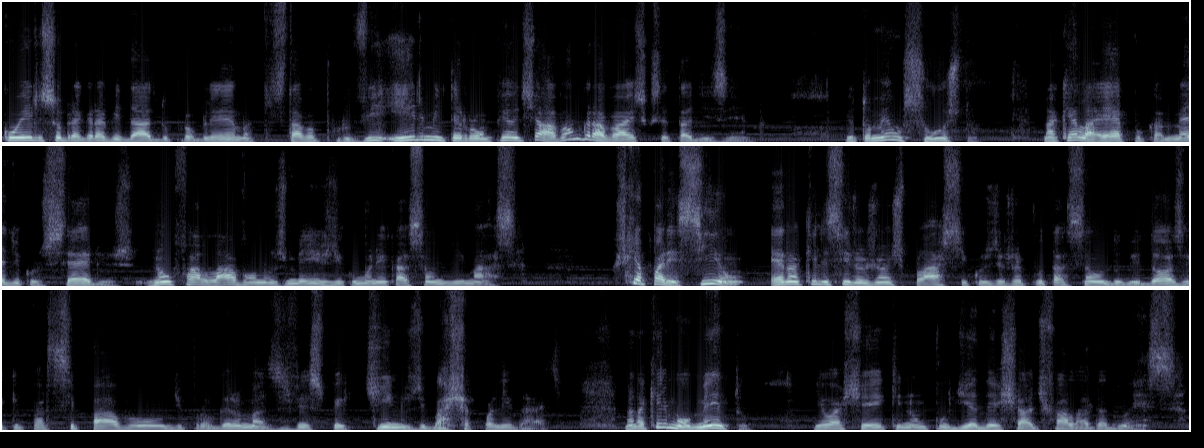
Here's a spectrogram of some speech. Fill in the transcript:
com ele sobre a gravidade do problema que estava por vir e ele me interrompeu e disse: Ah, vamos gravar isso que você está dizendo. Eu tomei um susto. Naquela época, médicos sérios não falavam nos meios de comunicação de massa. Os que apareciam eram aqueles cirurgiões plásticos de reputação duvidosa que participavam de programas vespertinos de baixa qualidade. Mas naquele momento, eu achei que não podia deixar de falar da doença.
